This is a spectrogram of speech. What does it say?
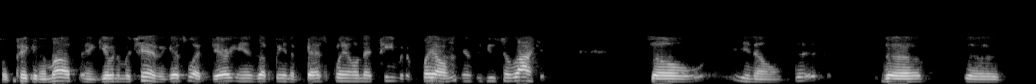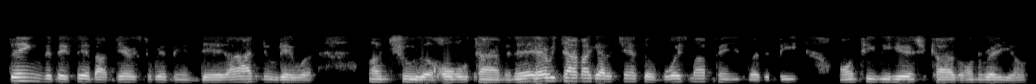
for picking him up and giving him a chance. And guess what? Derrick ends up being the best player on that team in the playoffs mm-hmm. against the Houston Rockets. So you know the the the things that they say about Derrick's career being dead, I knew they were untrue the whole time. And every time I got a chance to voice my opinion, whether it be on TV here in Chicago, on the radio,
